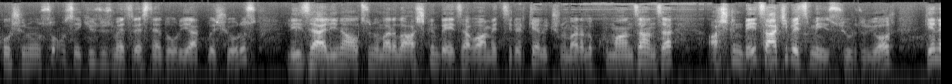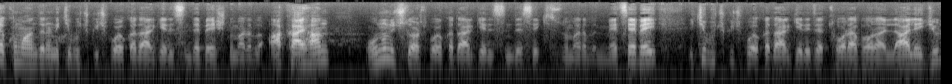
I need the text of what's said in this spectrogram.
Koşunun son 800 metresine doğru yaklaşıyoruz. Liderliğini 6 numaralı Aşkın Bey devam ettirirken 3 numaralı Kumandan da Aşkın Bey'i takip etmeyi sürdürüyor. Gene kumandanın 2,5-3 boy kadar gerisinde 5 numaralı Akayhan. Onun 3-4 boy kadar gerisinde 8 numaralı Mete Bey. 2,5-3 boy kadar geride Tora Bora Lale Gül.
